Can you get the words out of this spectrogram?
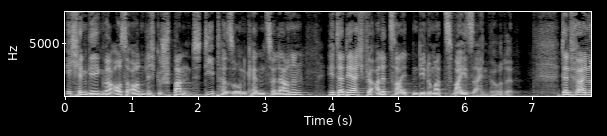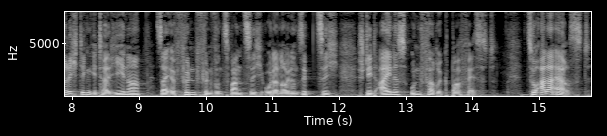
Ich hingegen war außerordentlich gespannt, die Person kennenzulernen, hinter der ich für alle Zeiten die Nummer zwei sein würde. Denn für einen richtigen Italiener, sei er 5, 25 oder 79, steht eines unverrückbar fest. Zuallererst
